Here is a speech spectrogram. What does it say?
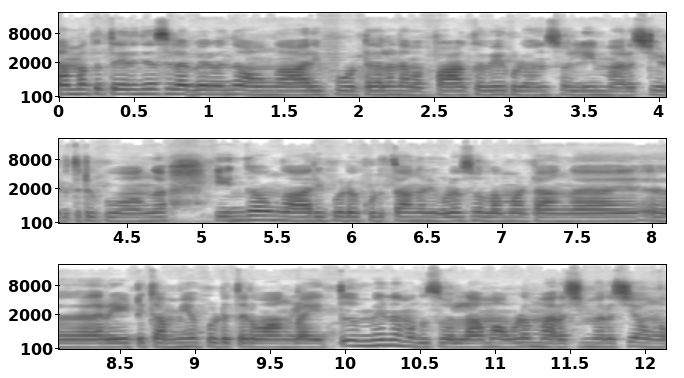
நமக்கு தெரிஞ்ச சில பேர் வந்து அவங்க ஆரி போட்டதெல்லாம் நம்ம பார்க்கவே கூடாதுன்னு சொல்லி மறைச்சி எடுத்துகிட்டு போவாங்க. எங்கே அவங்க ஆரி போட கொடுத்தாங்கன்னு கூட சொல்ல மாட்டாங்க. ரேட்டு கம்மியாக போட்டு தருவாங்களா? எதுவுமே நமக்கு சொல்லாமல் அவ்வளோ மறைச்சி மறைச்சி அவங்க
